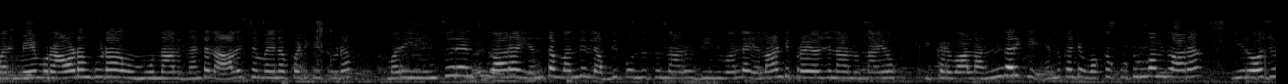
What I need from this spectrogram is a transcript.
మరి మేము రావడం కూడా మూడు నాలుగు గంటలు ఆలస్యమైనప్పటికీ కూడా మరి ఇన్సూరెన్స్ ద్వారా ఎంతమంది లబ్ధి పొందుతున్నారు దీనివల్ల ఎలాంటి ప్రయోజనాలు ఉన్నాయో ఇక్కడ వాళ్ళందరికీ ఎందుకంటే ఒక్క కుటుంబం ద్వారా ఈరోజు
